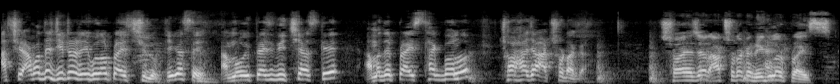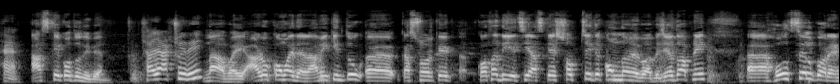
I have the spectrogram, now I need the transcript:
আজকে আমাদের যেটা রেগুলার প্রাইস ছিল, ঠিক আছে? আমরা ওই প্রাইস দিচ্ছি আজকে। আমাদের প্রাইস থাকবে হলো ছ হাজার আটশো টাকা। ছয় হাজার আটশো টাকা রেগুলার প্রাইস হ্যাঁ। আজকে কত দিবেন? ছয় হাজার আটশো না ভাই আরও কমাই দেন। আমি কিন্তু কাস্টমারকে কথা দিয়েছি আজকে সবচেয়ে কম দামে পাবে। যেহেতু আপনি হোলসেল করেন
